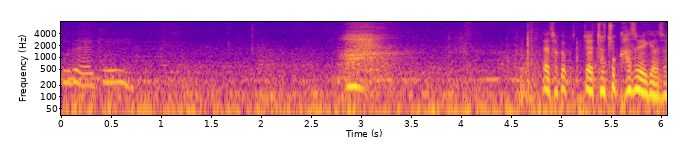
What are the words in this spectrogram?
우리 애기. 야 잠깐 야, 저쪽 가서 얘기하자.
